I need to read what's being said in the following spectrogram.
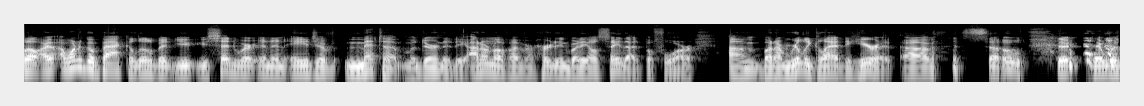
well, I, I want to go back a little bit. You, you said we're in an age of meta modernity. I don't know if I've heard anybody else say that before, um, but I'm really glad to hear it. Uh, so there, there was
